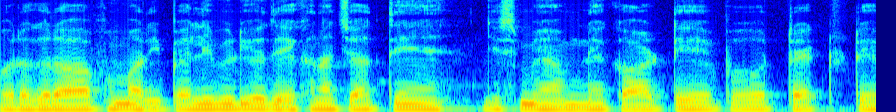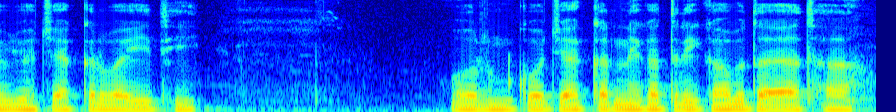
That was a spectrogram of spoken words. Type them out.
और अगर आप हमारी पहली वीडियो देखना चाहते हैं, जिसमें हमने कार टेप और ट्रैक्टर टेप जो चेक करवाई थी, और उनको चेक करने का तरीका बताया था,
